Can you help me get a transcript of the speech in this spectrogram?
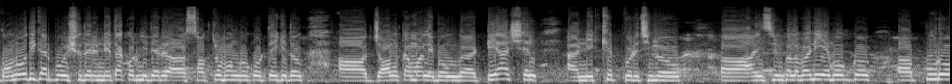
গণ অধিকার পরিষদের নেতাকর্মীদের ছত্রভঙ্গ করতে কিন্তু জল কামান এবং টিয়ার শেল নিক্ষেপ করেছিল আইন শৃঙ্খলা বাহিনী এবং পুরো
